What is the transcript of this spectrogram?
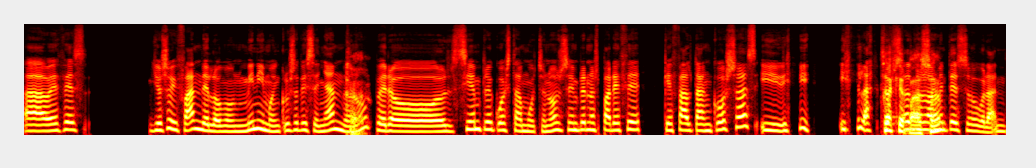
a veces. Yo soy fan de lo mínimo, incluso diseñando, ¿no? Pero siempre cuesta mucho, ¿no? Siempre nos parece que faltan cosas y, y las cosas normalmente sobran.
